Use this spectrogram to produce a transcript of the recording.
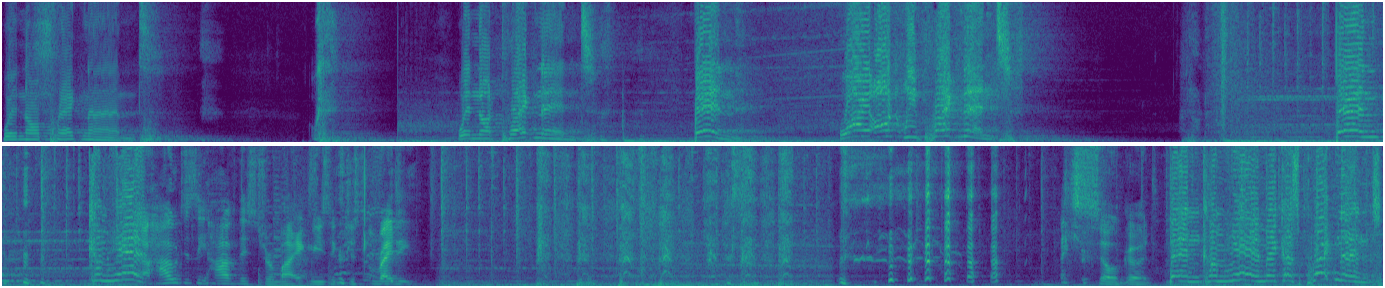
we're not pregnant. We're not pregnant. Ben, why aren't we pregnant? I don't know. Ben, come here. How does he have this dramatic music just ready? So good. Ben, come here and make us pregnant.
